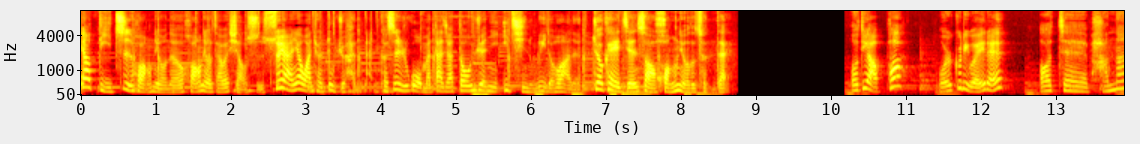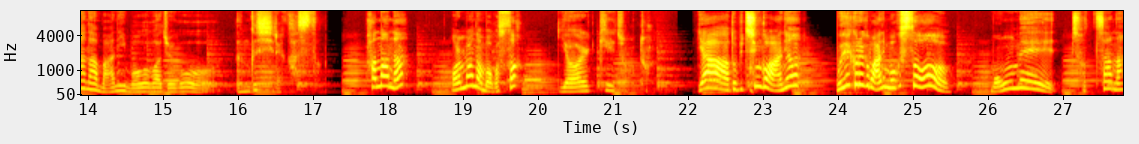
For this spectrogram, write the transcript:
要抵制黄牛呢，黄牛才会消失。虽然要完全杜绝很难，可是如果我们大家都愿意一起努力的话呢，就可以减少黄牛的存在。어디아파얼굴이왜이래어제바나나많이먹어가지고응급실에갔어 바나나? 얼마나 먹었어? 10개 정도. 야, 너 미친 거 아니야? 왜 그렇게 많이 먹었어? 몸매 졌잖아.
